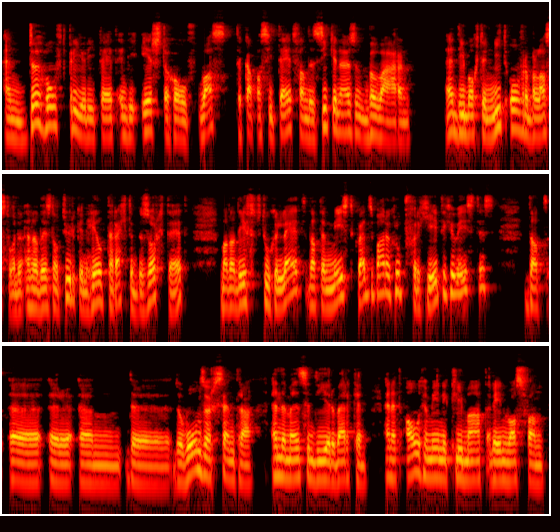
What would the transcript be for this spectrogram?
en de hoofdprioriteit in die eerste golf was de capaciteit van de ziekenhuizen bewaren. die mochten niet overbelast worden. En dat is natuurlijk een heel terechte bezorgdheid, maar dat heeft ertoe geleid dat de meest kwetsbare groep vergeten geweest is, dat uh, er, um, de, de woonzorgcentra en de mensen die er werken en het algemene klimaat erin was van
